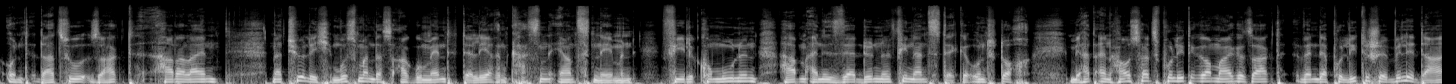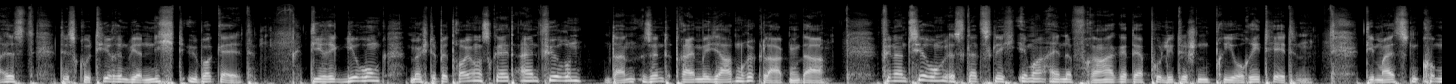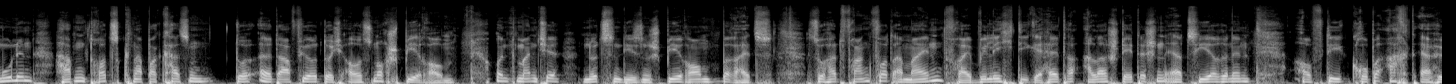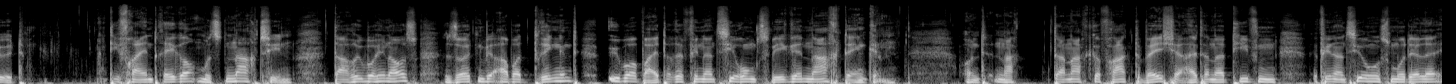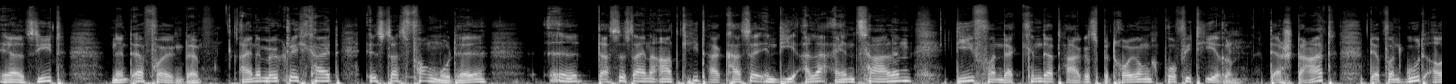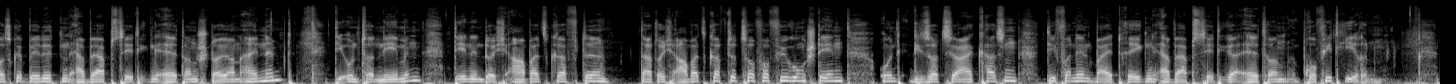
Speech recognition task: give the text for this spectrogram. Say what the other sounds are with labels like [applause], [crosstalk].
Und dazu sagt Haderlein, natürlich muss man das Argument der leeren Kassen ernst nehmen. Viele Kommunen haben eine sehr dünne Finanzdecke. Und doch, mir hat ein Haushaltspolitiker mal gesagt, wenn der politische Wille da ist, diskutieren wir nicht über Geld. Die Regierung möchte Betreuungsgeld einführen, dann sind drei Milliarden Rücklagen da. Finanzierung ist letztlich immer eine Frage der politischen Prioritäten. Die meisten Kommunen haben trotz knapper Kassen äh, dafür durchaus noch Spielraum. Und manche nutzen diesen Spielraum bereits. So hat Frankfurt am Main freiwillig die Gehälter aller städtischen Erzieherinnen auf die Gruppe 8 erhöht. Die freien Träger mussten nachziehen. Darüber hinaus sollten wir aber dringend über weitere Finanzierungswege nachdenken. Und nach danach gefragt, welche alternativen Finanzierungsmodelle er sieht, nennt er folgende. Eine Möglichkeit ist das Fondsmodell. Äh, das ist eine Art Kita-Kasse, in die alle einzahlen, die von der Kindertagesbetreuung profitieren der Staat, der von gut ausgebildeten erwerbstätigen Eltern Steuern einnimmt, die Unternehmen, denen durch Arbeitskräfte dadurch Arbeitskräfte zur Verfügung stehen und die Sozialkassen, die von den Beiträgen erwerbstätiger Eltern profitieren.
